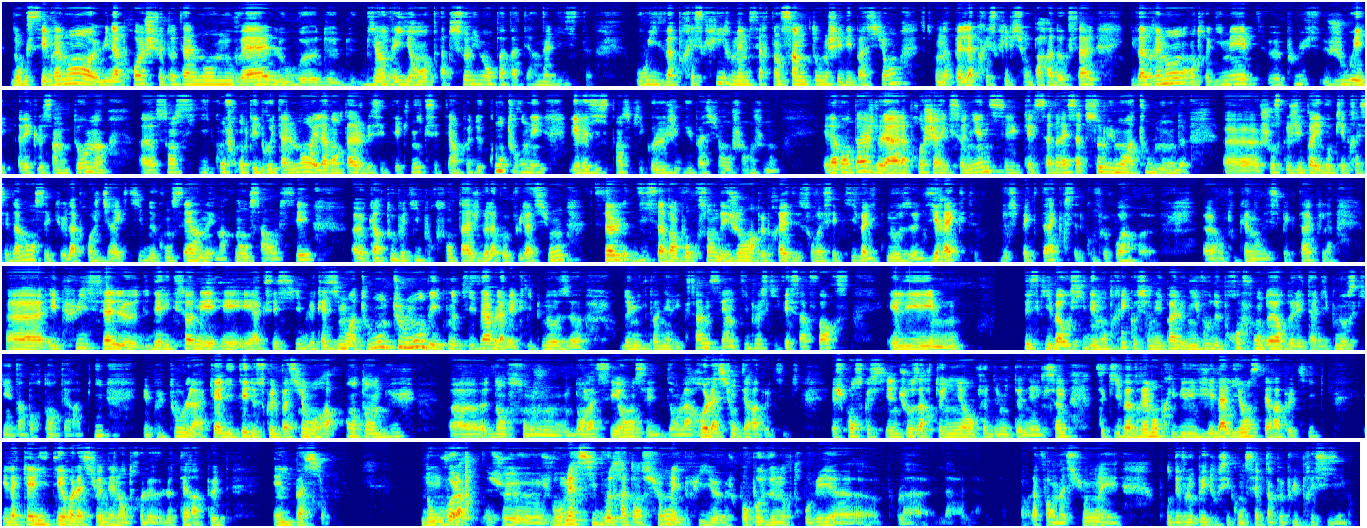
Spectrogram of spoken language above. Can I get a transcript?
Donc c'est vraiment une approche totalement nouvelle ou, heu, de bienveillante, absolument pas paternaliste, où il va prescrire même certains symptômes chez des patients, ce qu'on appelle la prescription paradoxale. Il va vraiment, entre guillemets, heu, plus «jouer» avec le symptôme, sans s'y confronter brutalement et l'avantage de ces techniques, c'était un peu de contourner les résistances psychologiques du patient au changement et l'avantage de la l'approche ericksonienne, c'est qu'elle s'adresse absolument à tout le monde. Heu, chose que j'ai pas évoquée précédemment, c'est que l'approche directive ne concerne et maintenant ça on le sait, heu, qu'un tout petit pourcentage de la population. Seuls 10 à 20 des gens à peu près sont réceptifs à l'hypnose directe de spectacle, celle qu'on peut voir, en tout cas dans les spectacles, heu et puis celle d'Erickson est est accessible quasiment à tout le monde. Tout le monde est hypnotisable avec l'hypnose de Milton Erickson, c'est un petit peu ce qui fait sa force. Et les, c'est ce qui va aussi démontrer que ce n'est pas le niveau de profondeur de l'état d'hypnose qui est important en thérapie, mais plutôt la qualité de ce que le patient aura entendu, heu, dans son dans la séance et dans la relation thérapeutique. Et je pense que s'il y a une chose à retenir en fait de Milton Erickson, c'est qu'il va vraiment privilégier l'alliance thérapeutique et la qualité relationnelle entre le thérapeute et le patient. Donc voilà, je vous remercie de votre attention et puis, heu, je propose de nous retrouver, heu, pour la formation et pour développer tous ces concepts un peu plus précisément.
